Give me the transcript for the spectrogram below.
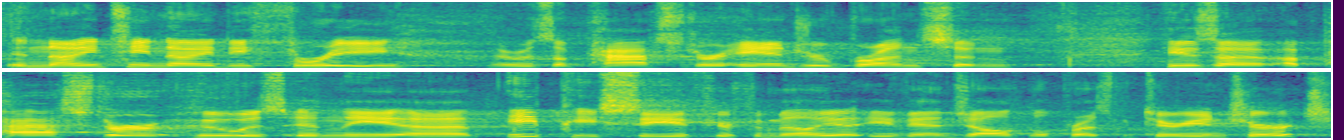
In 1993, there was a pastor, Andrew Brunson. He's a, a pastor who was in the uh, EPC, if you're familiar, Evangelical Presbyterian Church.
